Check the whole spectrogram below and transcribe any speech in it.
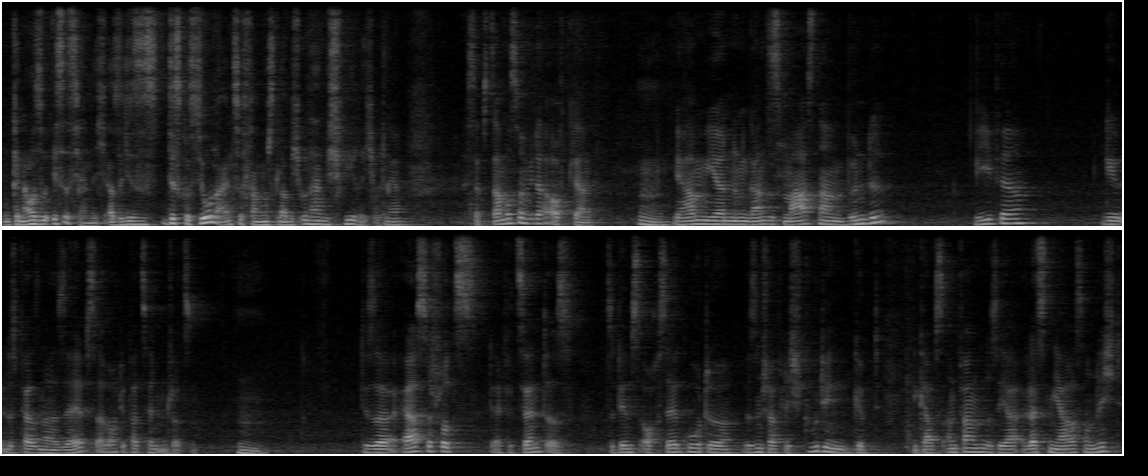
Und genauso ist es ja nicht. Also diese Diskussion einzufangen, ist, glaube ich, unheimlich schwierig. Oder? Ja. Selbst da muss man wieder aufklären. Mhm. Wir haben hier ein ganzes Maßnahmenbündel, wie wir die, das Personal selbst, aber auch die Patienten schützen. Mhm. Dieser erste Schutz, der effizient ist, zu dem es auch sehr gute wissenschaftliche Studien gibt, die gab es Anfang des Jahr, letzten Jahres noch nicht.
